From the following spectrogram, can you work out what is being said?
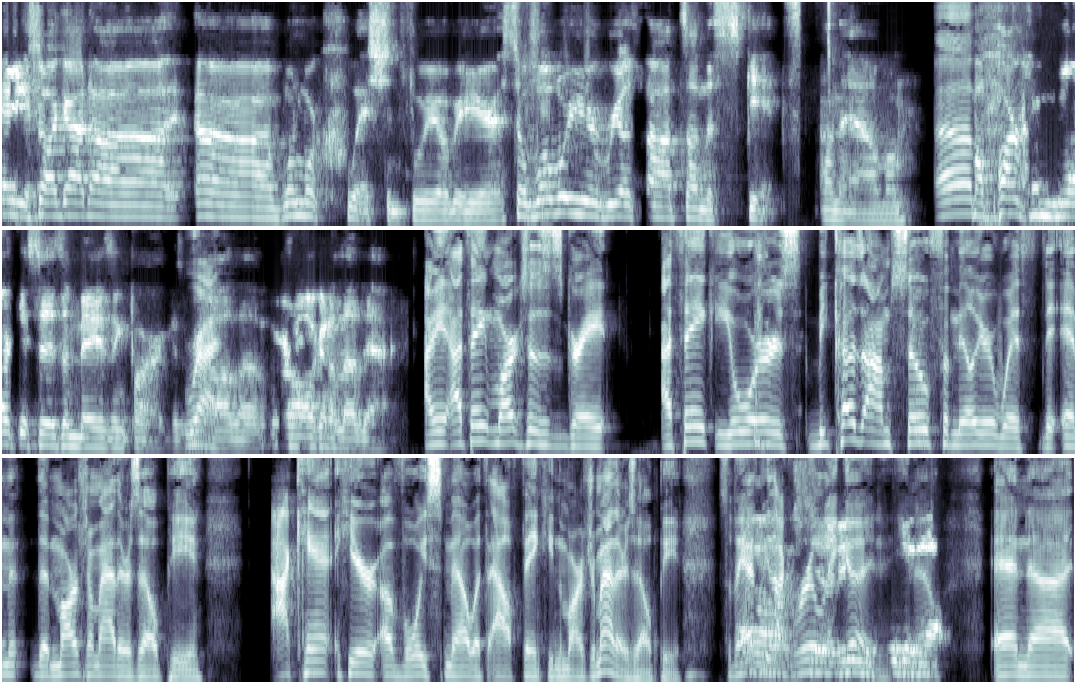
Hey, so I got uh, uh, one more question for you over here. So, what were your real thoughts on the skits on the album? Um, Apart from Marcus's amazing part, because Right. we're all we're all gonna love that. I mean, I think Marx's is great. I think yours because I'm so familiar with the M- the Marshall Mathers LP. I can't hear a voicemail without thinking the Marshall Mathers LP. So they have to be Oh, like really good, you know. And uh,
